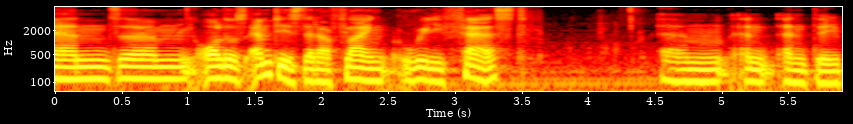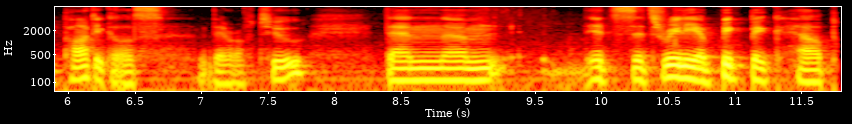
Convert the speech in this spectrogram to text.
And um, all those empties that are flying really fast um, and and the particles thereof too then um, it's it's really a big big help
